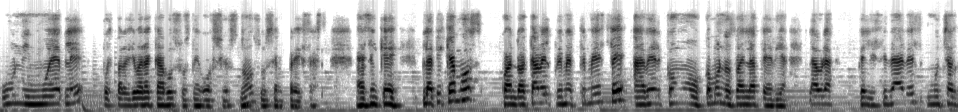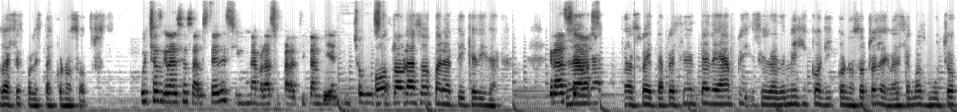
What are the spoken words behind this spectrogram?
un inmueble, pues para llevar a cabo sus negocios, ¿no? Sus empresas. Así que platicamos cuando acabe el primer trimestre a ver cómo, cómo nos va en la feria. Laura, felicidades, muchas gracias por estar con nosotros. Muchas gracias a ustedes y un abrazo para ti también. Mucho gusto. Otro abrazo para ti, querida. Gracias. Laura Azueta, presidenta de AMPLI Ciudad de México, aquí con nosotros. Le agradecemos mucho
